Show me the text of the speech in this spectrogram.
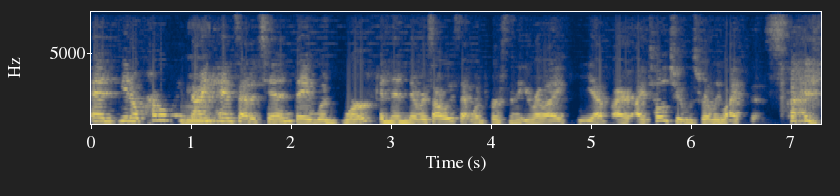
And, you know, probably mm. nine times out of 10, they would work. And then there was always that one person that you were like, yep, I, I told you it was really like this. I,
